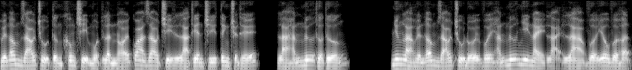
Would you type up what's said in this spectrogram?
huyền âm giáo chủ từng không chỉ một lần nói qua giao chỉ là thiên trí tinh truyền thế, là hắn nữ thừa tướng. Nhưng là huyền âm giáo chủ đối với hắn nữ nhi này lại là vừa yêu vừa hận,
